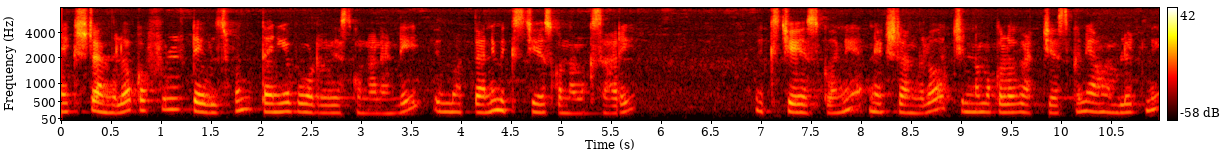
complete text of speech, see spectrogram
నెక్స్ట్ అందులో ఒక ఫుల్ టేబుల్ స్పూన్ ధనియా పౌడర్ వేసుకున్నానండి. ఇది మొత్తాన్ని మిక్స్ చేసుకుందాం ఒకసారి. మిక్స్ చేసుకొని నెక్స్ట్ అందులో చిన్న ముక్కలు కట్ చేసుకుని ఆమ్లెట్ని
